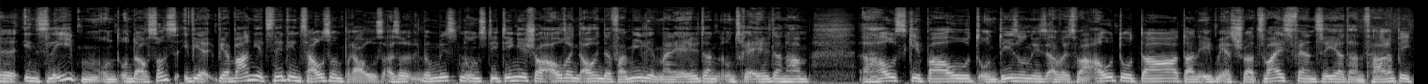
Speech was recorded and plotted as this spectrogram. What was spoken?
äh, ins Leben und, und auch sonst, wir, wir waren jetzt nicht in Saus und Braus. Also wir müssten uns die Dinge schon auch in, auch in der Familie, meine Eltern, unsere Eltern haben ein Haus gebaut und dies und dies, aber es war Auto da, dann eben erst Schwarz-Weiß-Fernseher, dann farbig.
